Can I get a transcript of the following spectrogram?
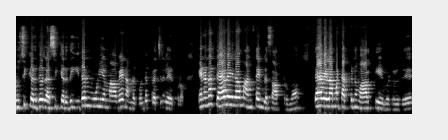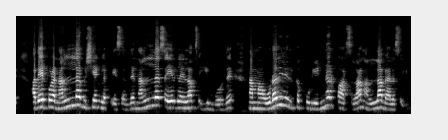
ருசிக்கிறது ரசிக்கிறது இதன் மூலியமாவே நம்மளுக்கு வந்து பிரச்சனைகள் ஏற்படும். என்னன்னா தேவையில்லாம அன்டைம்ல சாப்பிட்டுருவோம். தேவையில்லாம டக்குன்னு வார்த்தையை விடுறது. அதே போல நல்ல விஷயங்களை பேசுறது நல்ல செயல்களை எல்லாம் செய்யும்போது நம்ம உடலில் இருக்கக்கூடிய இன்னர் பார்ட்ஸ் எல்லாம் நல்லா வேலை செய்யும்.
